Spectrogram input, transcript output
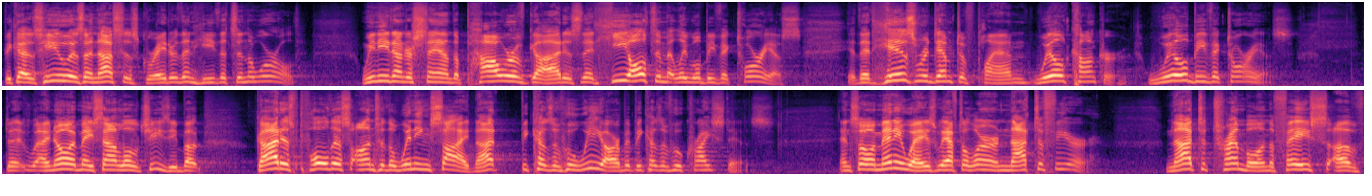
Because he who is in us is greater than he that's in the world. We need to understand the power of God is that he ultimately will be victorious, that his redemptive plan will conquer, will be victorious. I know it may sound a little cheesy, but God has pulled us onto the winning side, not because of who we are, but because of who Christ is. And so, in many ways, we have to learn not to fear, not to tremble in the face of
